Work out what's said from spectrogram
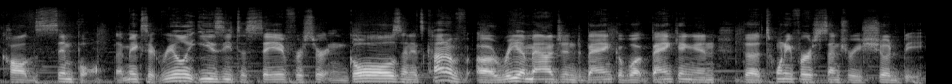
called Simple that makes it really easy to save for certain goals and it's kind of a reimagined bank of what banking in the 21st century should be.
